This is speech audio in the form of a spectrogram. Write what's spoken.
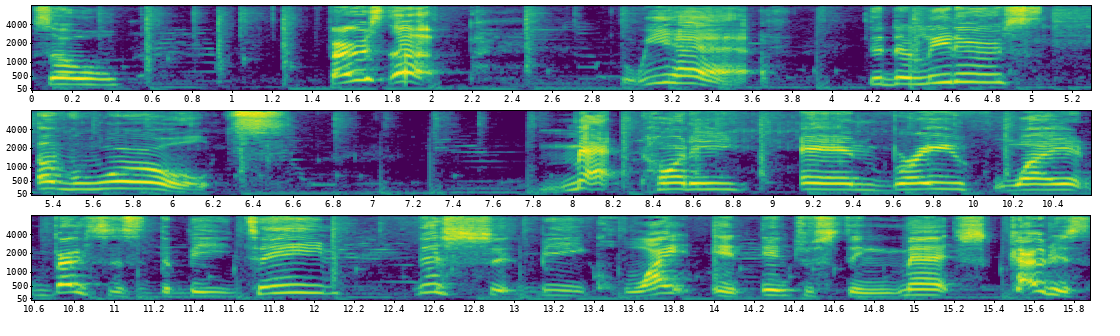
So, first up, we have the Deleters of Worlds Matt Hardy and Bray Wyatt versus the B team. This should be quite an interesting match. Curtis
